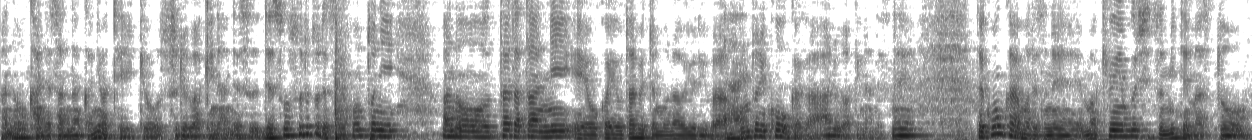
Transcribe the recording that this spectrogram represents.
あの、患者さんなんかには提供するわけなんです。で、そうするとですね、本当に、あの、ただ単に、えおかゆを食べてもらうよりは、本当に効果があるわけなんですね。はい、で、今回もですね、まあ、救援物質見てますと、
